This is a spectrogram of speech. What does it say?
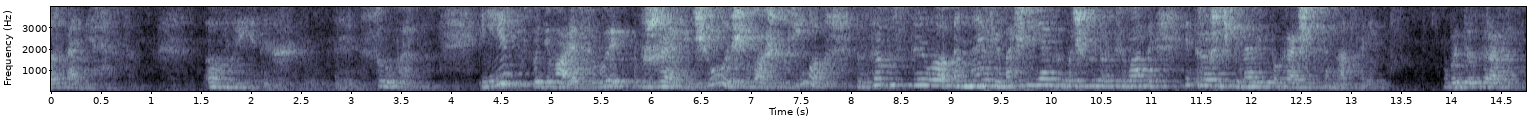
останній раз. Видих. Супер. І сподіваюся, ви вже відчули, що ваше тіло запустило енергію, ваші м'язи почали працювати і трошечки навіть покращився настрій. Будьте здорові!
